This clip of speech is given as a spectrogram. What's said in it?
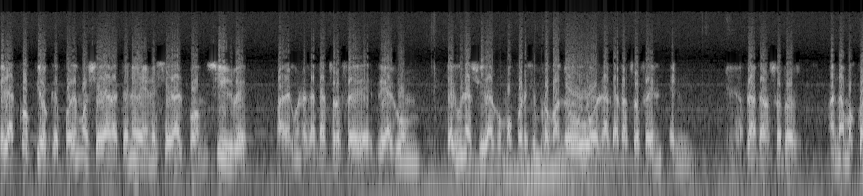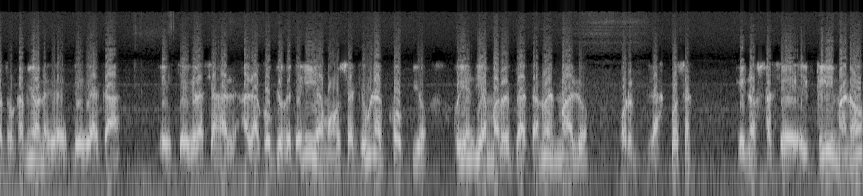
el acopio que podemos llegar a tener en ese galpón sirve para alguna catástrofe de, algún de alguna ciudad como por ejemplo cuando hubo la catástrofe en, La Plata. Nosotros mandamos cuatro camiones desde acá este, gracias al, al, acopio que teníamos. O sea que un acopio hoy en día en Mar del Plata no es malo por las cosas que nos hace el clima no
